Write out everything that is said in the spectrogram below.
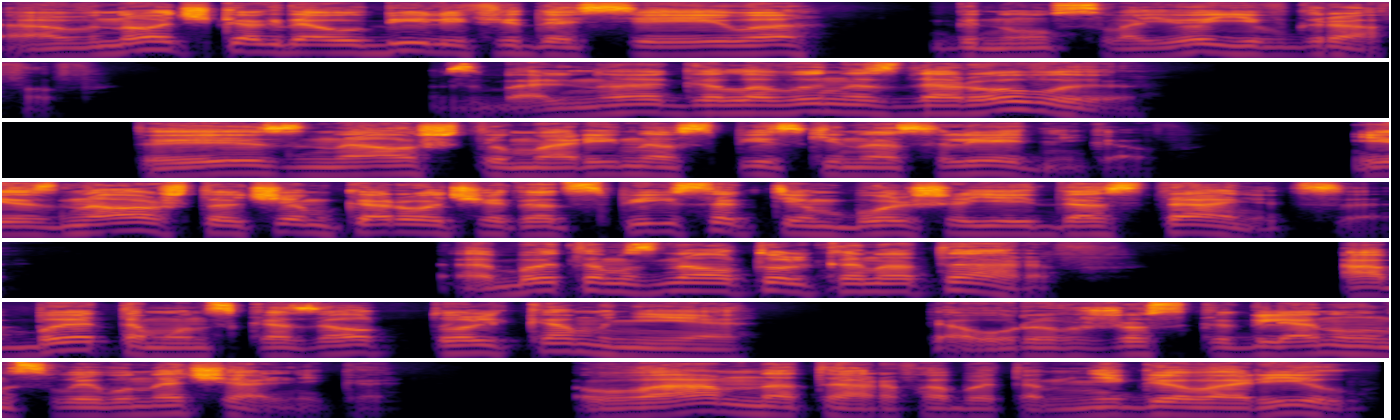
А в ночь, когда убили Федосеева, гнул свое Евграфов. С больной головы на здоровую? Ты знал, что Марина в списке наследников. И знал, что чем короче этот список, тем больше ей достанется. Об этом знал только Натаров. Об этом он сказал только мне. Кауров жестко глянул на своего начальника. Вам Натаров об этом не говорил.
